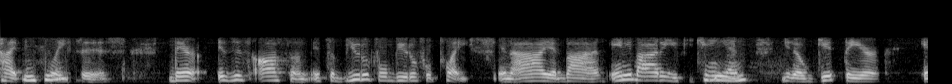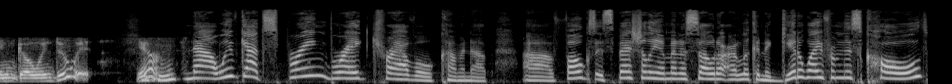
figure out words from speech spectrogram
type Mhm. places there is just awesome it's a beautiful beautiful place and i advise anybody if you can you know get there and go and do it yeah Mhm. Now we've got spring break travel coming up. Uh, folks, especially in Minnesota, are looking to get away from this cold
